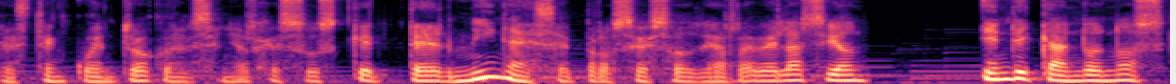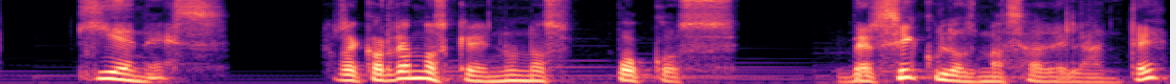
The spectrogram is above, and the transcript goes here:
Este encuentro con el Señor Jesús que termina ese proceso de revelación indicándonos quién es. Recordemos que en unos pocos versículos más adelante,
